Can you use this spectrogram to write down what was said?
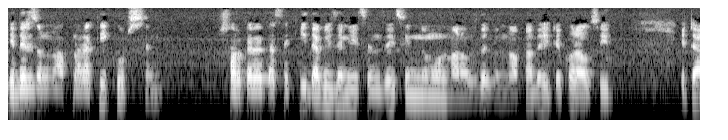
এদের জন্য আপনারা কি করছেন? সরকারের কাছে কি দাবি জানিয়েছেন যে ছিন্নমূল মানুষদের জন্য আপনাদের এটা করা উচিত? এটা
